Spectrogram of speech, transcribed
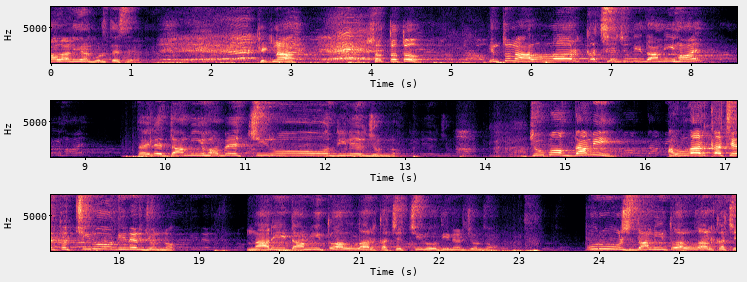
মালা নিয়ে ঘুরতেছে। ঠিক না? সত্য তো? কিন্তু না, আল্লাহর কাছে যদি দামি হয়, তাইলে দামি হবে চিরদিনের জন্য। যুবক দামি, আল্লাহর কাছে তো চিরদিনের জন্য। নারী দামি তো আল্লাহর কাছে চিরদিনের জন্য। পুরুষ দামি তো আল্লাহর কাছে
